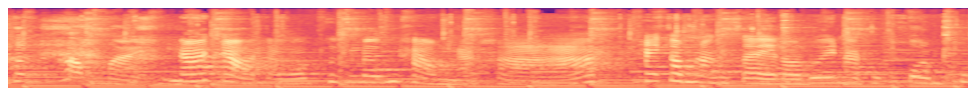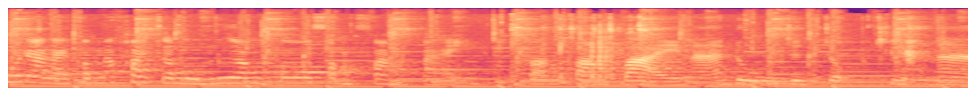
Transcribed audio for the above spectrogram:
เพิ่งทำใหม่ หน้าเก่าแต่ว่าเพิ่งเริ่มทำนะคะ ให้กำลังใจเราด้วยนะทุกคนพูดอะไรก็ไม่ค่อยจะรู้เรื่องก็ฟังฟังๆไป ฟังฟังๆไปนะ ดูจนจบคลิปนะ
